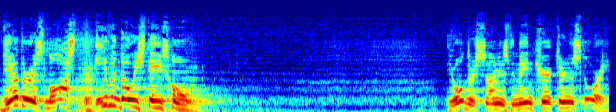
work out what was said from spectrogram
the other is lost even though he stays home. The older son is the main character in the story.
